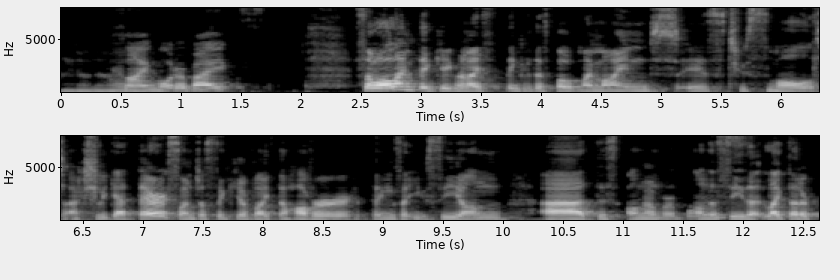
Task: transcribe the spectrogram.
I don't know. flying motorbikes. So all I'm thinking when I think of this boat, my mind is too small to actually get there. So I'm just thinking of like the hover things that you see on uh, this on on the sea that like that are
